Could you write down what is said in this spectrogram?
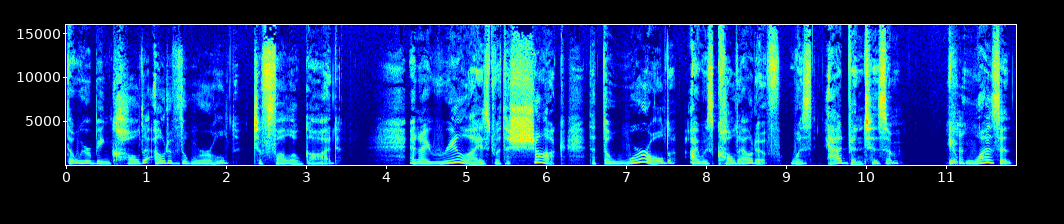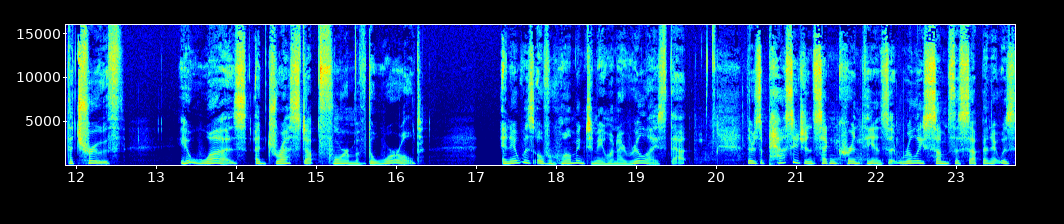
that we were being called out of the world to follow God. And I realized with a shock that the world I was called out of was Adventism. It wasn't the truth, it was a dressed up form of the world. And it was overwhelming to me when I realized that. There's a passage in Second Corinthians that really sums this up, and it was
